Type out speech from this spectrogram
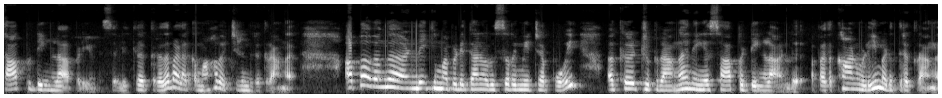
சாப்பிட்டீங்களா? அப்படின்னு சொல்லி கேட்கறத வழக்கமாக வச்சிருந்திருக்கிறாங்க. அப்போ அவங்க அன்னைக்கும் அப்படித்தான் ஒரு சிறுமீட்டை போய் கேட்டிருக்கிறாங்க நீங்க சாப்பிட்டீங்களான்னு அப்ப அதை காணொலியும் எடுத்திருக்கிறாங்க.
